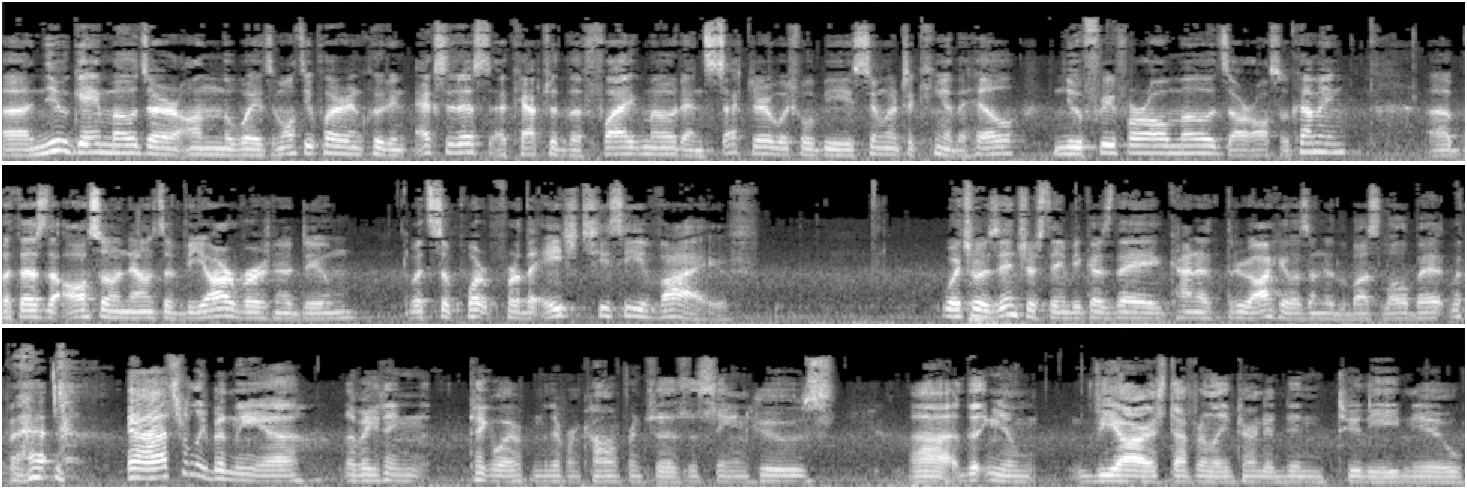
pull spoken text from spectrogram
Uh, new game modes are on the way to multiplayer, including Exodus, a capture the flag mode, and Sector, which will be similar to King of the Hill. New free for all modes are also coming. Uh, Bethesda also announced a VR version of Doom with support for the HTC Vive, which was interesting because they kind of threw Oculus under the bus a little bit with that. Yeah, that's really been the uh, the big thing takeaway from the different conferences is seeing who's uh, the, you know VR has definitely turned it into the new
